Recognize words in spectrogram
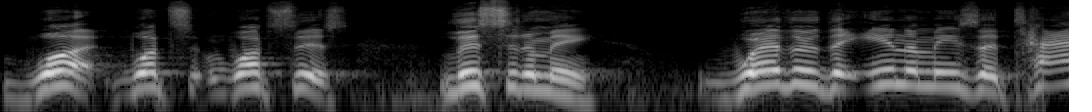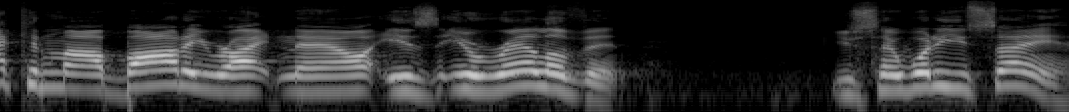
What? What's, what's this? Listen to me. Whether the enemy's attacking my body right now is irrelevant. You say, What are you saying?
